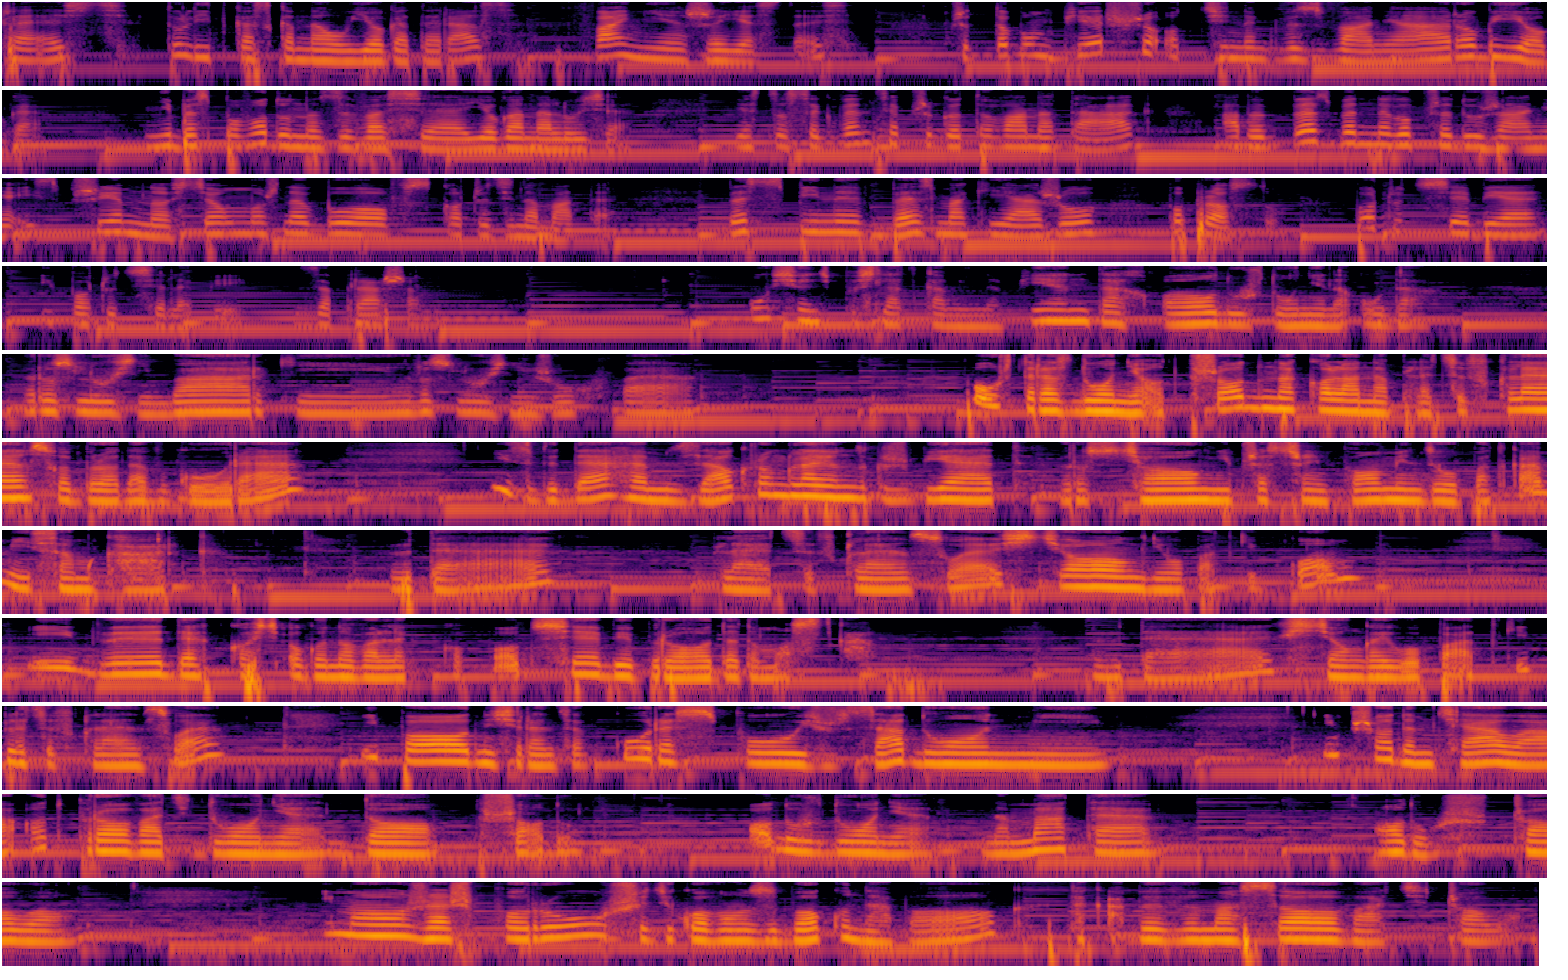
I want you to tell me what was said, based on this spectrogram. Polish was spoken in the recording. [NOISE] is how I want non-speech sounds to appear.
Cześć, tu Litka z kanału Yoga Teraz. Fajnie, że jesteś. Przed Tobą pierwszy odcinek wyzwania Robi Jogę. Nie bez powodu nazywa się Yoga na luzie. Jest to sekwencja przygotowana tak, aby bez zbędnego przedłużania i z przyjemnością można było wskoczyć na matę. Bez spiny, bez makijażu, po prostu poczuć siebie i poczuć się lepiej. Zapraszam. Usiądź pośladkami na piętach, odłóż dłonie na uda. Rozluźnij barki, rozluźnij żuchwę. Połóż teraz dłonie od przodu na kolana, plecy wklęsłe, broda w górę. I z wydechem, zaokrąglając grzbiet, rozciągnij przestrzeń pomiędzy łopatkami i sam kark. Wdech, plecy wklęsłe, ściągnij łopatki w głąb. I wydech, kość ogonowa lekko pod siebie, broda do mostka. Wdech, ściągaj łopatki, plecy wklęsłe i podnieś ręce w górę, spójrz za dłońmi i przodem ciała odprowadź dłonie do przodu. Odłóż dłonie na matę, odłóż czoło i możesz poruszyć głową z boku na bok, tak aby wymasować czoło,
